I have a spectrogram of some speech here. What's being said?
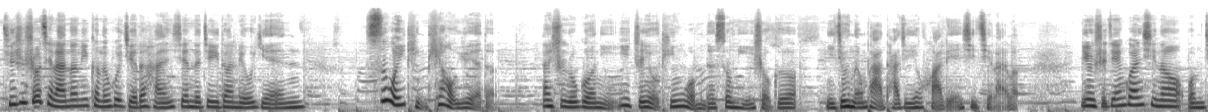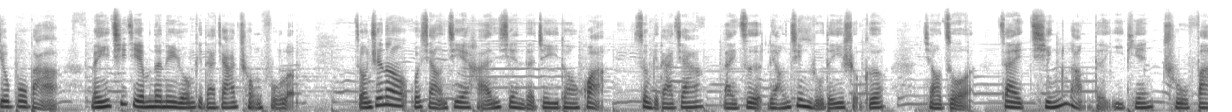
其实说起来呢，你可能会觉得韩先的这一段留言思维挺跳跃的，但是如果你一直有听我们的《送你一首歌》，你就能把他这些话联系起来了。因为时间关系呢，我们就不把每一期节目的内容给大家重复了。总之呢，我想借韩线的这一段话。送给大家来自梁静茹的一首歌，叫做《在晴朗的一天出发》。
